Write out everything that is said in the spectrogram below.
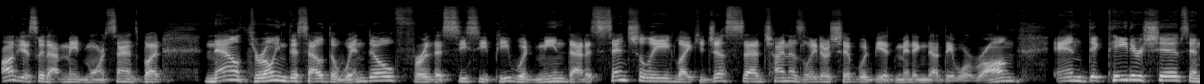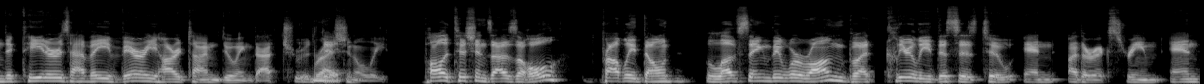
obviously, that made more sense. But now throwing this out the window for the CCP would mean that essentially, like you just said, China's leadership would be admitting that they were wrong. And dictatorships and dictators have a very hard time doing that traditionally. Right politicians as a whole probably don't love saying they were wrong, but clearly this is to an other extreme. And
